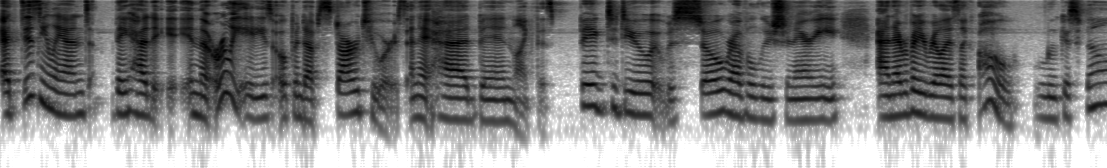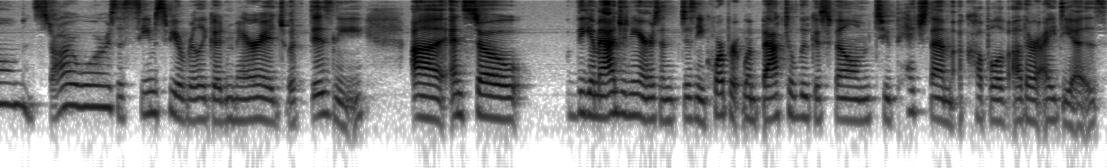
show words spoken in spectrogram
at Disneyland, they had in the early 80s opened up Star Tours, and it had been like this big to do. It was so revolutionary, and everybody realized, like, oh, Lucasfilm and Star Wars, this seems to be a really good marriage with Disney. Uh, and so the Imagineers and Disney Corporate went back to Lucasfilm to pitch them a couple of other ideas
